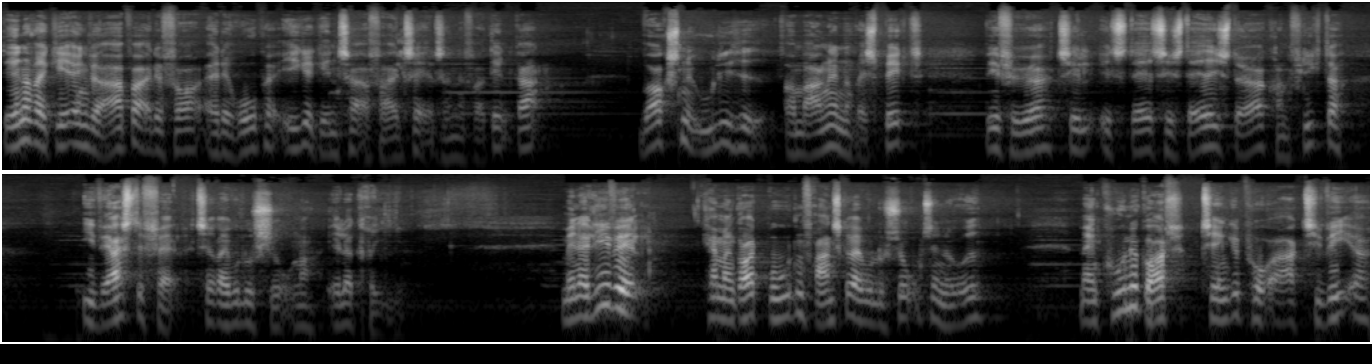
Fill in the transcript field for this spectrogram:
Denne regering vil arbejde for, at Europa ikke gentager fejltagelserne fra den gang. Voksende ulighed og manglende respekt vil føre til, et stadig, til stadig større konflikter, i værste fald til revolutioner eller krige. Men alligevel kan man godt bruge den franske revolution til noget, man kunne godt tænke på at aktivere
